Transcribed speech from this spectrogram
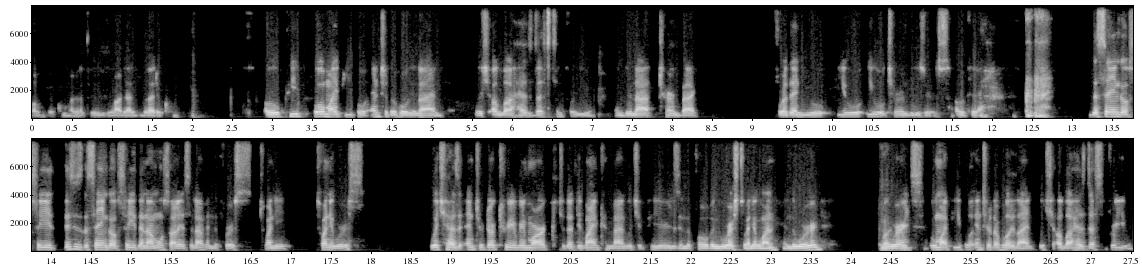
ربكم ولا تغلوا على أدباركم. O people, O my people, enter the holy land which Allah has destined for you, and do not turn back, for then you you you will turn losers. Okay. the saying of Sayyid, this is the saying of Sayyidina Musa salam in the first 20, 20 verse, which has introductory remark to the divine command which appears in the following verse 21 in the word. In the words O my people enter the holy land which Allah has destined for you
